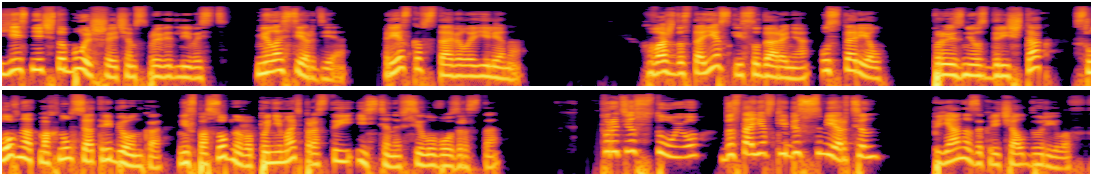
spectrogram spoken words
Есть нечто большее, чем справедливость. Милосердие. Резко вставила Елена. Ваш Достоевский, сударыня, устарел, произнес Дрищ так, словно отмахнулся от ребенка, неспособного понимать простые истины в силу возраста. «Протестую! Достоевский бессмертен!» — пьяно закричал Дурилов.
